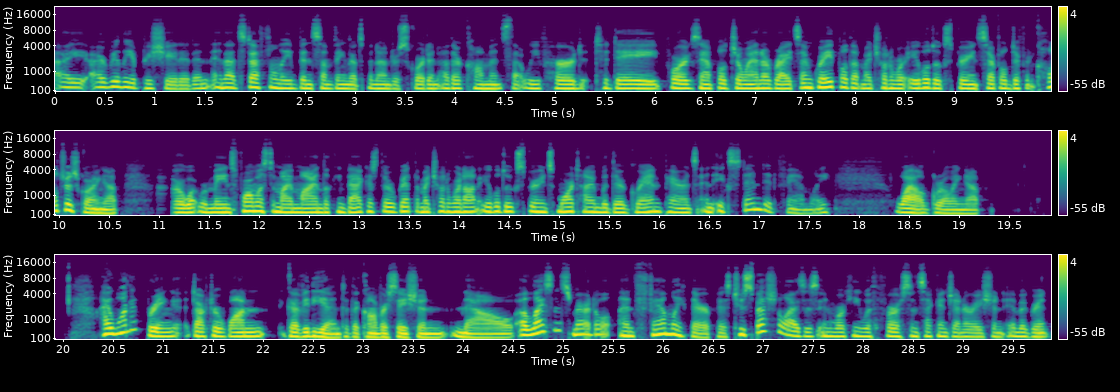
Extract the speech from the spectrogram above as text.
I, I really appreciate it. And, and that's definitely been something that's been underscored in other comments that we've heard today. For example, Joanna writes I'm grateful that my children were able to experience several different cultures growing up. Or what remains foremost in my mind looking back is the regret that my children were not able to experience more time with their grandparents and extended family while growing up. I want to bring Dr. Juan Gavidia into the conversation now, a licensed marital and family therapist who specializes in working with first and second generation immigrant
